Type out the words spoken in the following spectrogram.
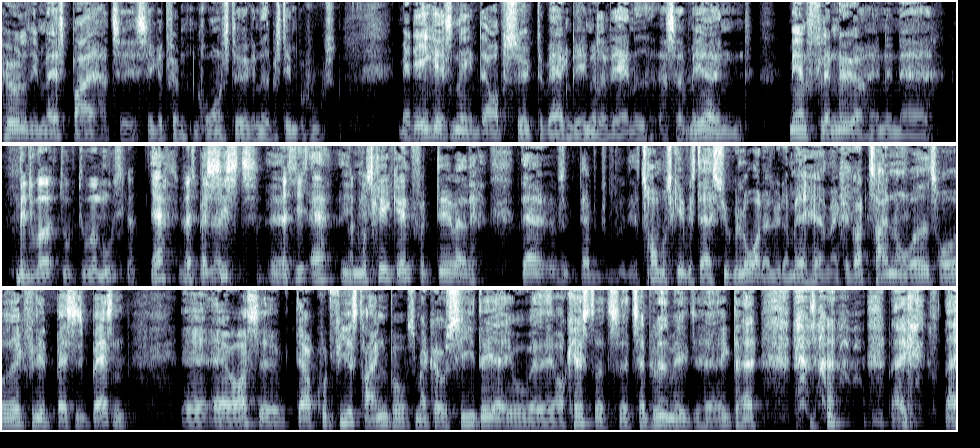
høvlede vi en masse bajer til sikkert 15 kroner stykke ned på Stemperhus. Men det er ikke sådan en, der opsøgte hverken det ene eller det andet. Altså mere en, mere en flanør end en... Uh, men du var, du, du var musiker? Ja, Hvad bassist. Øh, bassist? Ja, okay. måske igen, for det var... Der, der, jeg tror måske, hvis der er psykologer, der lytter med her, man kan godt tegne nogle røde tråde, ikke? Fordi at bassist, bassen er jo også... Øh, der er jo kun fire strenge på, så man kan jo sige, det er jo øh, orkestrets øh, tabloidmedie her, ikke? Der, er, der, der, er ikke, der er,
